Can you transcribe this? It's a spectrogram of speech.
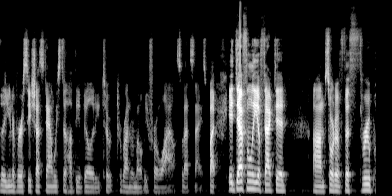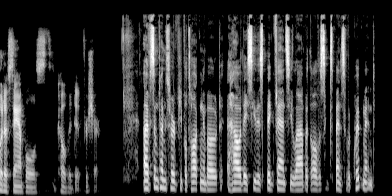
the university shuts down, we still have the ability to to run remotely for a while. So that's nice. But it definitely affected um, sort of the throughput of samples. COVID did for sure. I've sometimes heard people talking about how they see this big fancy lab with all this expensive equipment,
